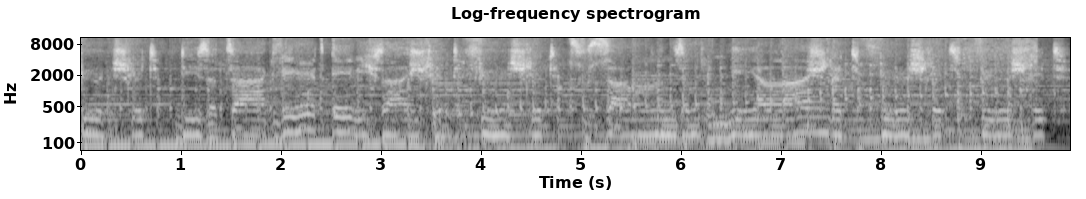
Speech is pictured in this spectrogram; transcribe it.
für Schritt. Dieser Tag wird ewig sein. Schritt für Schritt, zusammen sind wir nie allein. Schritt für Schritt, für Schritt.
